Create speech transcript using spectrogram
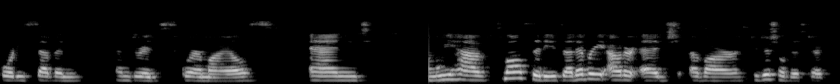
4,700 square miles. And we have small cities at every outer edge of our judicial district.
